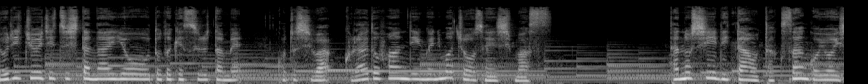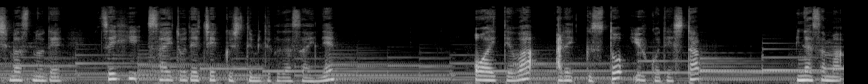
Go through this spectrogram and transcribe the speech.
より充実した内容をお届けするため今年はクラウドファンディングにも挑戦します。楽しいリターンをたくさんご用意しますのでぜひサイトでチェックしてみてくださいね。お相手はアレックスとユうコでした。皆様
